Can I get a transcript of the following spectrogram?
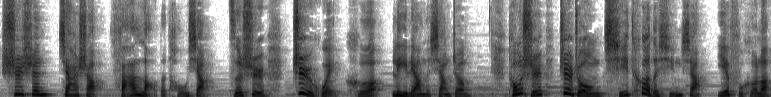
狮身加上法老的头像，则是智慧和力量的象征。同时，这种奇特的形象也符合了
